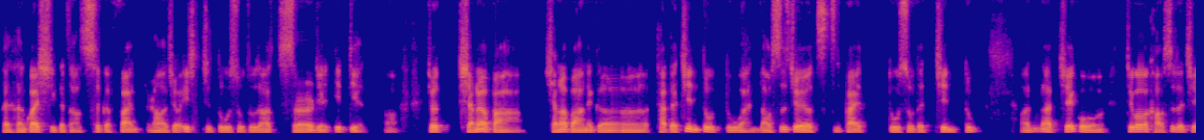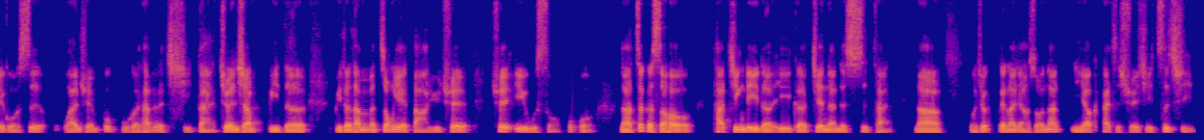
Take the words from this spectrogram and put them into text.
很很快洗个澡，吃个饭，然后就一直读书读到十二点一点啊，就想要把想要把那个他的进度读完，老师就有指派读书的进度啊，那结果结果考试的结果是完全不符合他的期待，就很像彼得彼得他们终夜打鱼却却一无所获，那这个时候他经历了一个艰难的试探，那我就跟他讲说，那你要开始学习自己，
